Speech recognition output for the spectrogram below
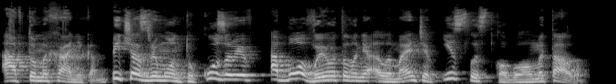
автомеханікам під час ремонту кузовів або виготовлення елементів із листкового металу,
